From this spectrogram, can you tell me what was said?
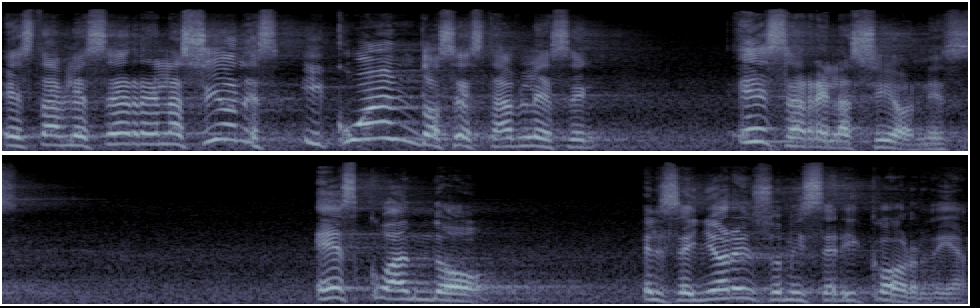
establecer relaciones. ¿Y cuando se establecen esas relaciones? Es cuando el Señor en su misericordia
